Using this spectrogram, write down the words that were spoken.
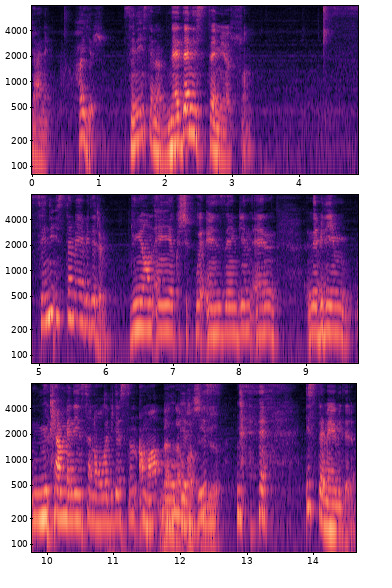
Yani hayır. Seni istemiyorum. Neden istemiyorsun? Seni istemeyebilirim. Dünyanın en yakışıklı, en zengin, en ne bileyim mükemmel insanı olabilirsin ama bu Benden bir his. bahsediyor. istemeyebilirim.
